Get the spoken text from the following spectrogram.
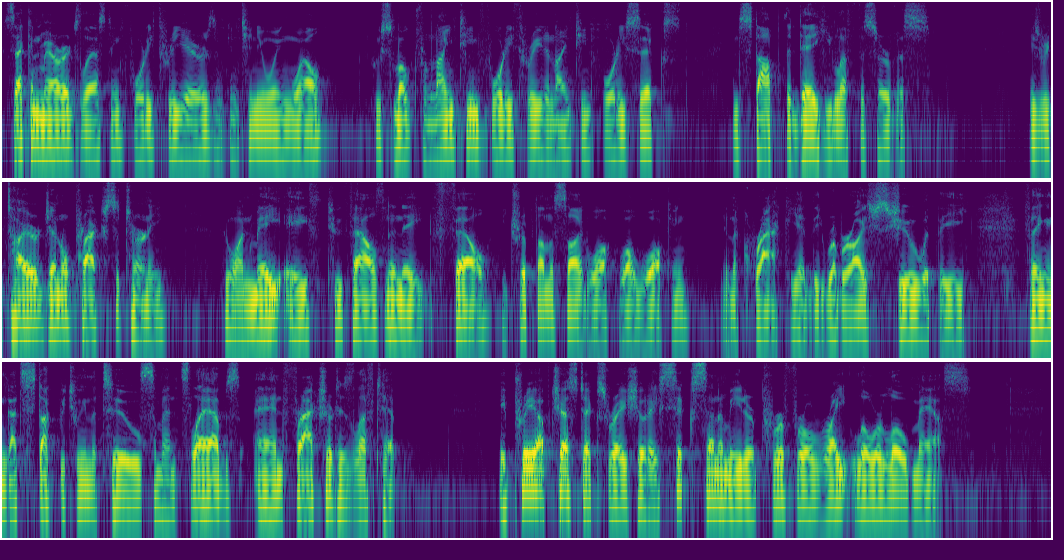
second marriage lasting 43 years and continuing well, who smoked from 1943 to 1946 and stopped the day he left the service. He's retired general practice attorney who on May 8, 2008, fell. He tripped on the sidewalk while walking in the crack. He had the rubberized shoe with the thing and got stuck between the two cement slabs and fractured his left hip. A pre op chest x ray showed a 6 centimeter peripheral right lower lobe mass.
